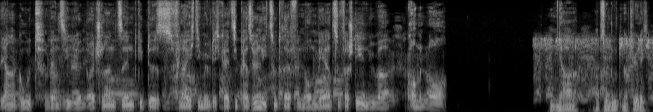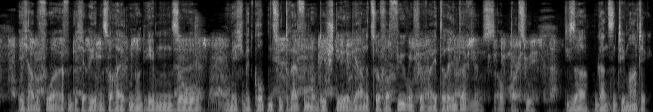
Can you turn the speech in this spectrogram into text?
Ja, gut, wenn Sie in Deutschland sind, gibt es vielleicht die Möglichkeit, Sie persönlich zu treffen, um mehr zu verstehen über Common Law. Ja, absolut, natürlich. Ich habe vor, öffentliche Reden zu halten und ebenso mich mit Gruppen zu treffen und ich stehe gerne zur Verfügung für weitere Interviews, auch dazu dieser ganzen Thematik.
